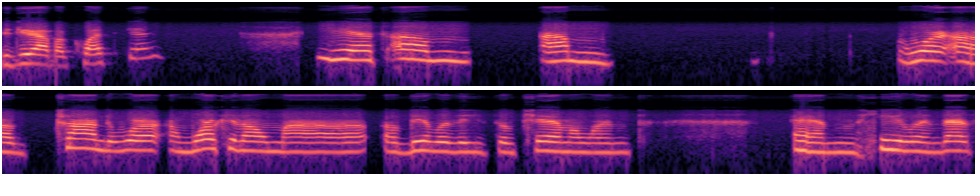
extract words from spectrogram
Did you have a question? Yes, um, I'm we're uh, trying to work. I'm working on my abilities of channeling and healing. That's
